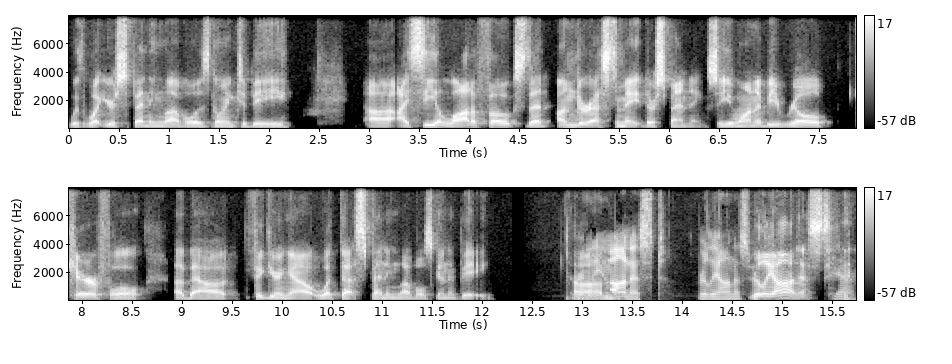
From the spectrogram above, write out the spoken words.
with what your spending level is going to be uh, I see a lot of folks that underestimate their spending. So you want to be real careful about figuring out what that spending level is going to be. Really um, honest. Really honest. Really honest. Yeah.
